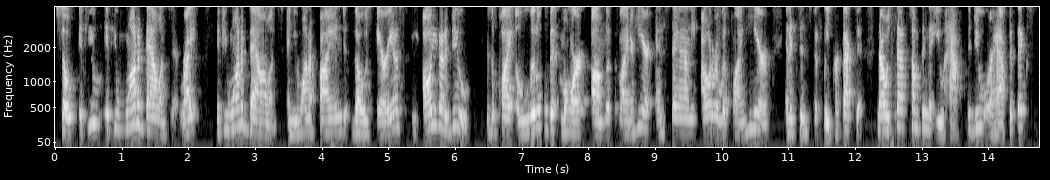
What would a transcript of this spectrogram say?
So if you if you want to balance it, right? If you want to balance and you want to find those areas, all you got to do is apply a little bit more um, lip liner here and stay on the outer lip line here, and it's instantly perfected. Now, is that something that you have to do or have to fix?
